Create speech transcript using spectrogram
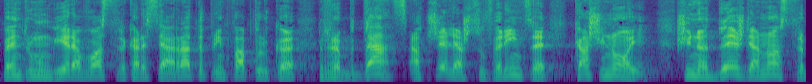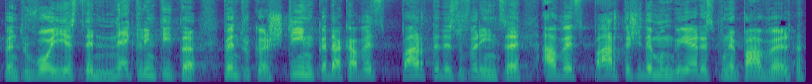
pentru mângâierea voastră care se arată prin faptul că răbdați aceleași suferințe ca și noi. Și nădejdea noastră pentru voi este neclintită, pentru că știm că dacă aveți parte de suferințe, aveți parte și de mângâiere, spune Pavel.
